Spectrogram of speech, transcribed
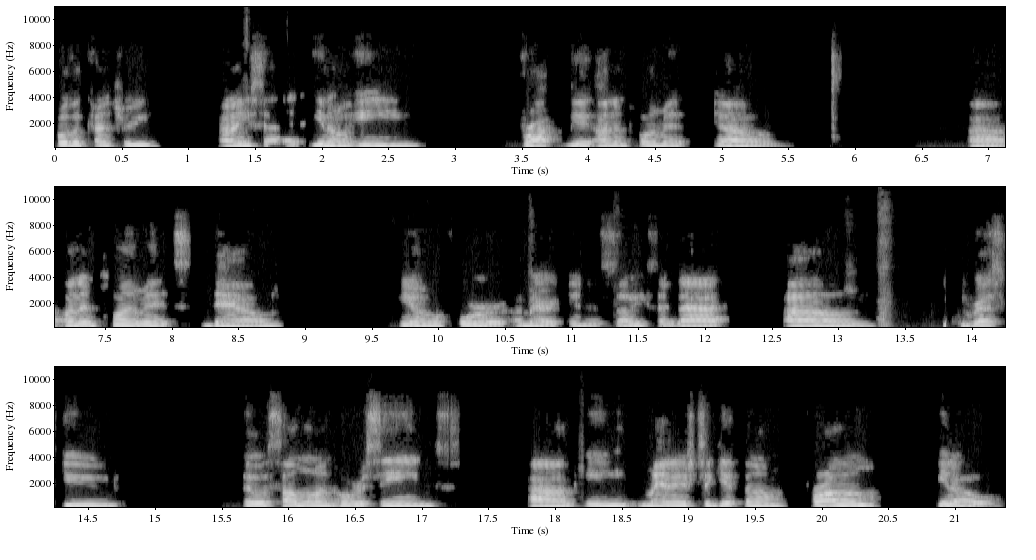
for the country. Uh, he said, you know, he brought the unemployment um, uh, unemployment down, you know, for Americans. So he said that um, he rescued. It was someone overseas. Um, he managed to get them from, you know,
